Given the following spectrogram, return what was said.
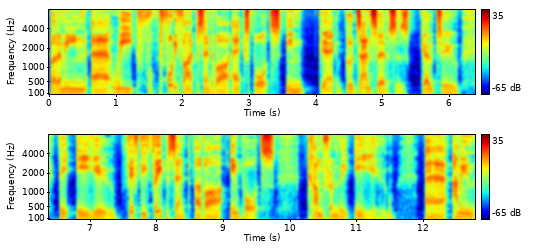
But I mean, uh, we forty five percent of our exports in uh, goods and services go to the EU. 53% of our imports come from the EU. Uh, I mean,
